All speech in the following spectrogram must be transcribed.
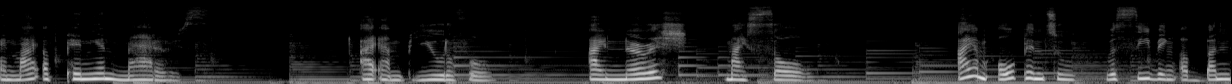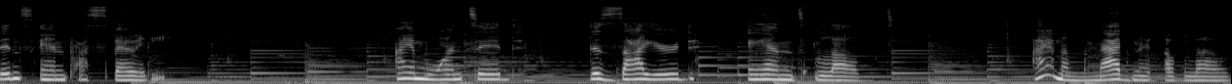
and my opinion matters. I am beautiful. I nourish my soul. I am open to receiving abundance and prosperity. I am wanted, desired, and loved. I am a magnet of love.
